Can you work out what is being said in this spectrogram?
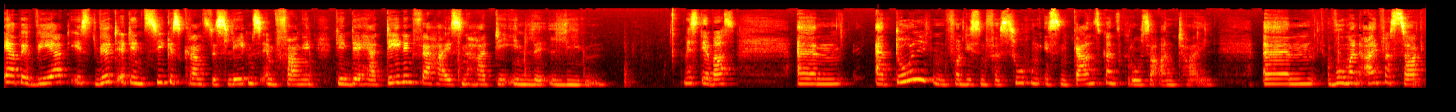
er bewährt ist, wird er den Siegeskranz des Lebens empfangen, den der Herr denen verheißen hat, die ihn lieben. Wisst ihr was? Ähm, Erdulden von diesen Versuchen ist ein ganz, ganz großer Anteil, ähm, wo man einfach sagt,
